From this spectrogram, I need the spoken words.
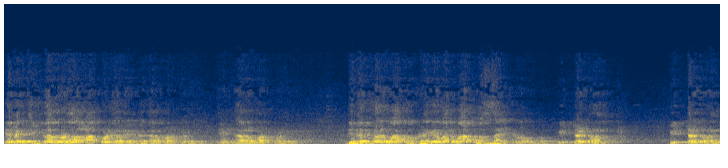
ಎಲ್ಲ ಚಿಕ್ಕ ದೊಡ್ಡ ಹಾಕೊಳ್ಳಿ ಅವ್ರು ಏನ್ ಬೇಕಾದ್ರೂ ಮಾಡ್ಕೊಳ್ಳಿ ಹೆಂಗಾರು ಮಾಡ್ಕೊಳ್ಳಿ. ದಿನಕ್ಕೆ ಒಂದು ಮಾತು, ಬೆಳಗ್ಗೆ ಒಂದು ಮಾತು, ಸಾಯಂಕಾಲ ಒಂದು. Hit and run, hit and run.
